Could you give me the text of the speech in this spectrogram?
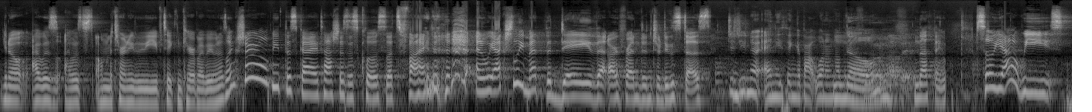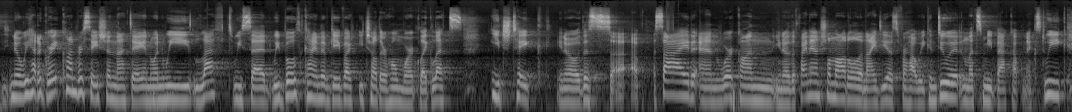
you know, I was I was on maternity leave taking care of my baby, and I was like, sure, I'll meet this guy. Tasha's is close, that's fine. and we actually met the day that our friend introduced us. Did you know anything about one another? No, before? nothing. So yeah, we you know we had a great conversation that day, and when we left, we said we both kind of gave each other homework, like let's each take you know this uh, aside and work on you know the financial model and ideas for how we can do it and let's meet back up next week.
